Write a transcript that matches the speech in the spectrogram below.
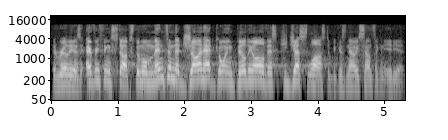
It really is. Everything stops. The momentum that John had going, building all of this, he just lost it because now he sounds like an idiot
